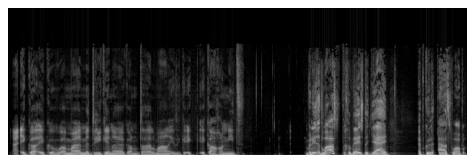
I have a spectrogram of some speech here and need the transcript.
ja, ik, kan- ik, eh, maar met drie kinderen kan het helemaal niet. Ik, ik, ik kan gewoon niet. Wanneer is het laatst geweest dat jij hebt kunnen uitslapen?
